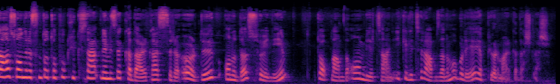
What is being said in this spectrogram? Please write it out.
Daha sonrasında topuk yükseltmemize kadar kaç sıra ördük onu da söyleyeyim. Toplamda 11 tane ikili trabzanımı buraya yapıyorum arkadaşlar.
